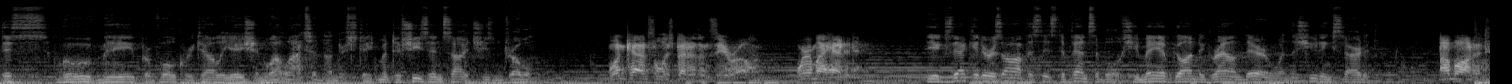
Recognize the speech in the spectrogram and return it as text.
This move may provoke retaliation. Well, that's an understatement. If she's inside, she's in trouble. One councilor's better than zero. Where am I headed? The Executor's office is defensible. She may have gone to ground there when the shooting started. I'm on it.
